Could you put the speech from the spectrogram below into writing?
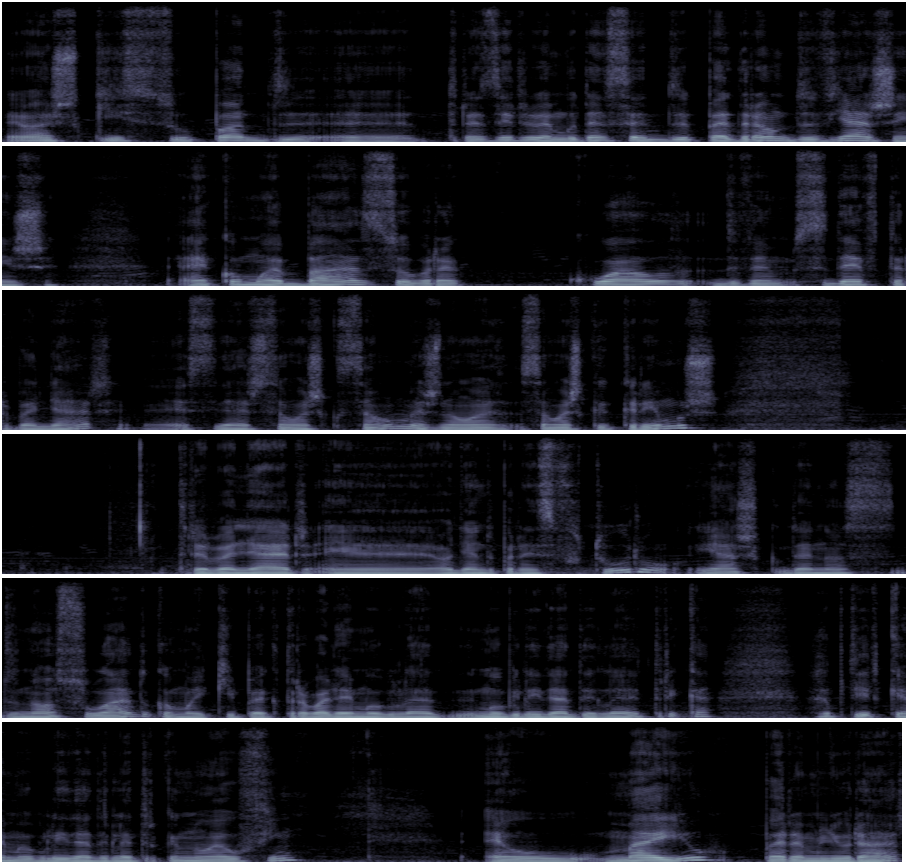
Eu acho que isso pode uh, trazer a mudança de padrão de viagens. É como a base sobre a qual devemos, se deve trabalhar. As ideias são as que são, mas não são as que queremos. Trabalhar eh, olhando para esse futuro e acho que do nosso, do nosso lado, como equipa que trabalha em mobilidade, mobilidade elétrica, repetir que a mobilidade elétrica não é o fim, é o meio para melhorar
